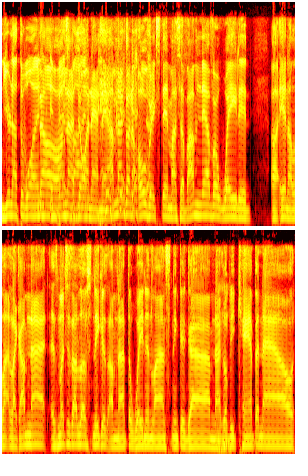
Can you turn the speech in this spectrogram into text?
you're not the one. No, I'm not Buy? doing that, man. I'm not going to overextend myself. I've never waited uh, in a line. Like, I'm not, as much as I love sneakers, I'm not the wait in line sneaker guy. I'm not going to be camping out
